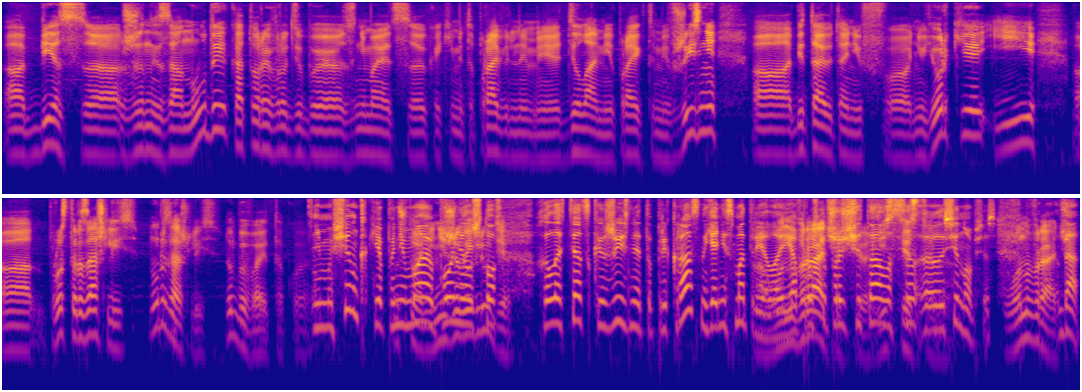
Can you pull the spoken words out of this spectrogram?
а, без а, жены зануды, которая вроде бы занимается какими-то правильными делами и проектами в жизни. А, обитают они в Нью-Йорке и просто разошлись. Ну, разошлись. Ну, бывает такое. И мужчина, как я понимаю, ну, что понял, что люди. холостяцкая жизнь это прекрасно. Я не смотрела, а я просто еще, прочитала э, синопсис. Он врач. Да.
